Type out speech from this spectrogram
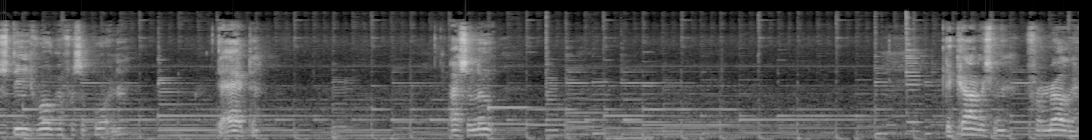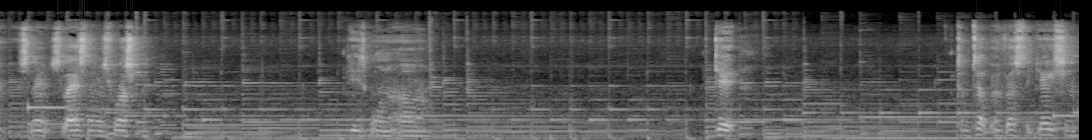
Steve Rogen for supporting her. The actor. I salute the congressman from Maryland. His name, his last name is Rushman. He's going to uh, get some type of investigation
